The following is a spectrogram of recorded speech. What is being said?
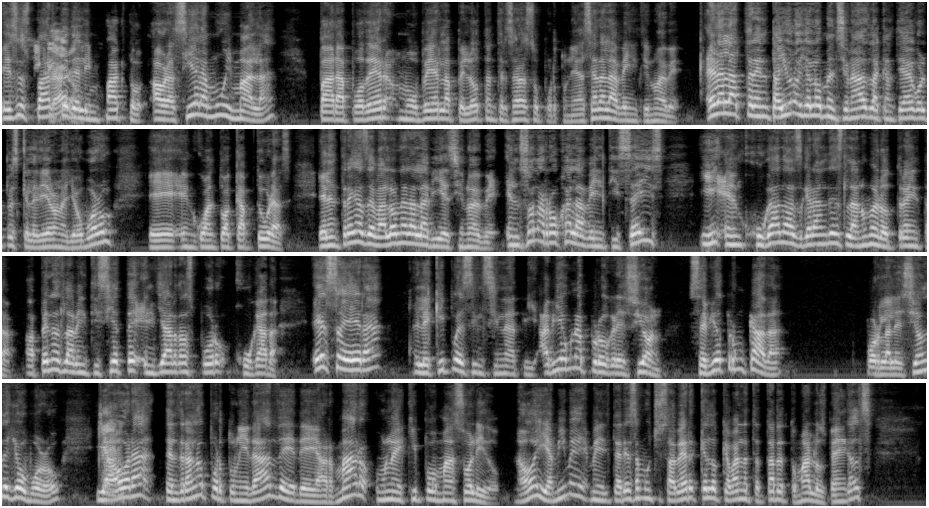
Eso es parte del impacto. Ahora, sí era muy mala para poder mover la pelota en terceras oportunidades. Era la 29. Era la 31, ya lo mencionabas, la cantidad de golpes que le dieron a Joe Burrow eh, en cuanto a capturas. En entregas de balón era la 19. En zona roja la 26 y en jugadas grandes la número 30. Apenas la 27 en yardas por jugada. Ese era el equipo de Cincinnati. Había una progresión. Se vio truncada por la lesión de Joe Burrow y ahora tendrán la oportunidad de, armar un equipo más sólido, ¿no? Y a mí me, interesa mucho saber qué es lo que van a tratar de tomar los Bengals,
